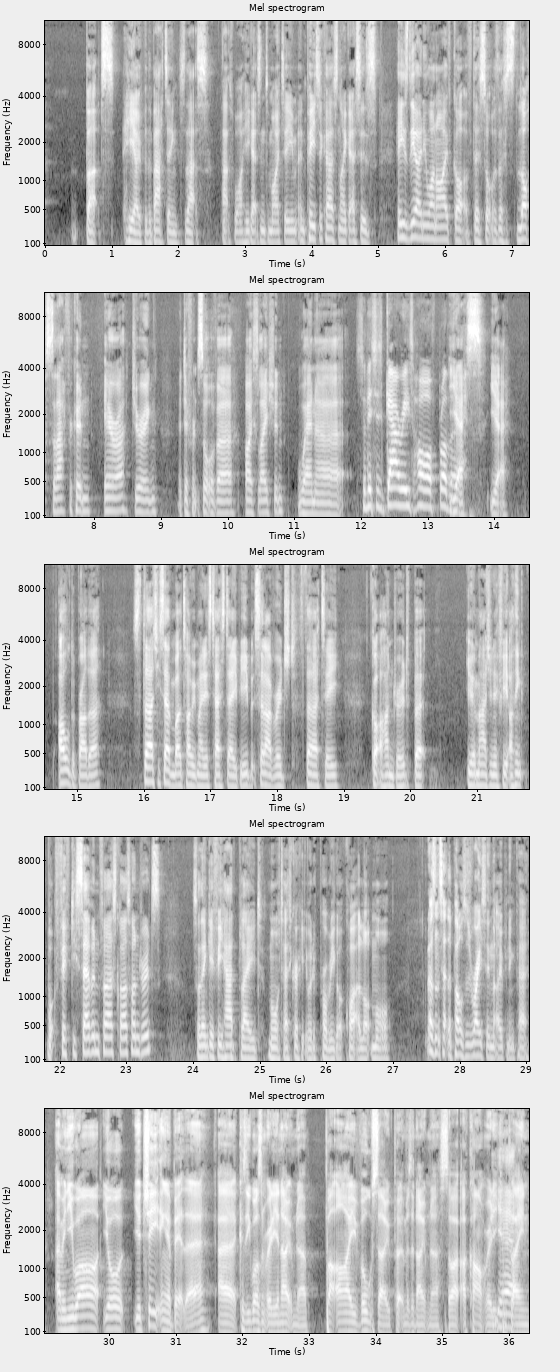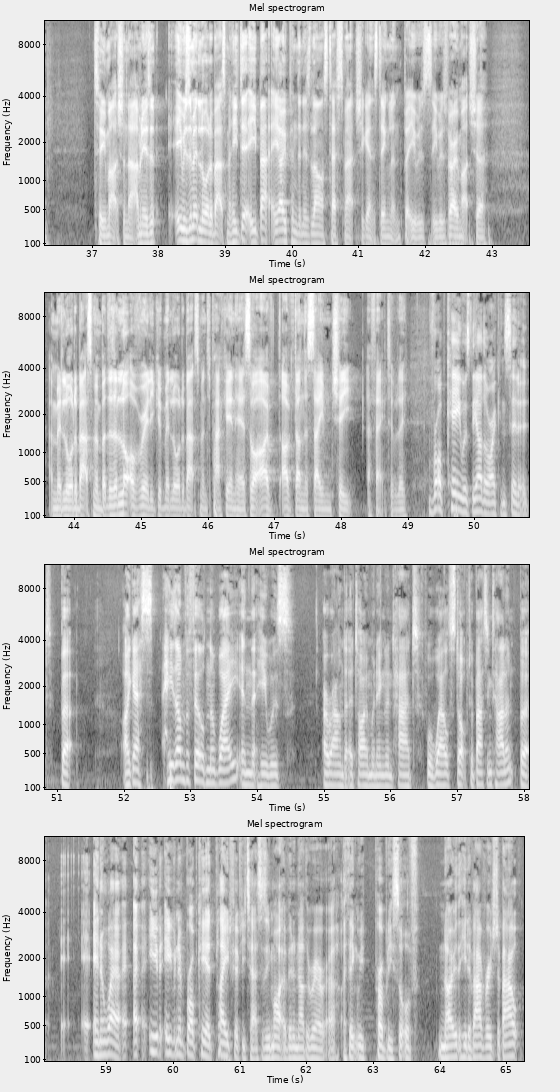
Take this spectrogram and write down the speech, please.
but he opened the batting, so that's that's why he gets into my team. And Peter Kirsten, I guess, is he's the only one I've got of this sort of this lost South African era during a different sort of uh, isolation when uh, So this is Gary's half brother. yes, yeah, older brother. Was 37 by the time he made his Test debut, but still averaged 30, got 100. But you imagine if he, I think, what 57 first class hundreds. So I think if he had played more Test cricket, he would have probably got quite a lot more. Doesn't set the pulses racing the opening pair. I mean, you are you're you're cheating a bit there uh, because he wasn't really an opener. But I've also put him as an opener, so I, I can't really Yeah. complain too much on that. I mean, he was a, he was a middle order batsman. He did he bat, he opened in his last Test match against England, but he was he was very much a, a middle order batsman. But there's a lot of really good middle order batsmen to pack in here, so I've I've done the same cheat effectively. Rob Key was the other I considered, but I guess he's unfulfilled in a way in that he was around at a time when England had were well stocked with batting talent. But in a way, even even if Rob Key had played fifty tests as he might have in another era, I think we probably sort of know that he'd have averaged about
